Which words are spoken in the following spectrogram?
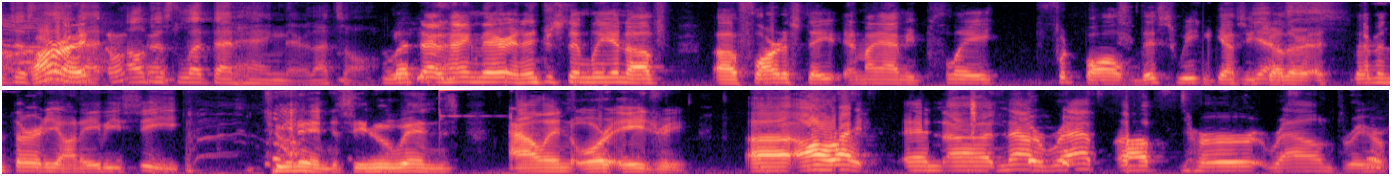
I'll just, All let right, that, I'll just let that hang there. That's all. let that hang there. And interestingly enough, uh, Florida State and Miami play football this week against each Yes. other at 7:30 on ABC. Tune in to see who wins, Alan or Adri. Uh, all right, and uh, now to wrap up her round three, her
